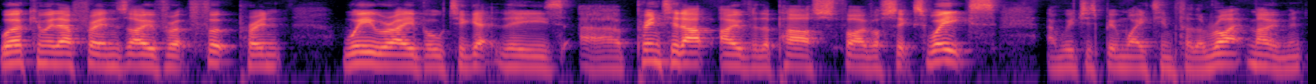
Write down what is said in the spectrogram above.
working with our friends over at Footprint, we were able to get these uh, printed up over the past five or six weeks, and we've just been waiting for the right moment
